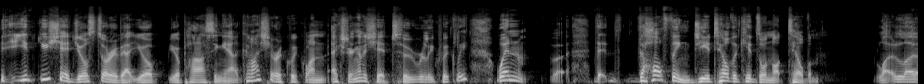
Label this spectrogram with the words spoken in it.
You, you shared your story about your your passing out. Can I share a quick one? Actually, I'm going to share two really quickly. When uh, the, the whole thing, do you tell the kids or not tell them? Like, like,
